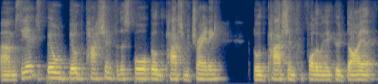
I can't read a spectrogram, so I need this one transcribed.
um, so yeah, just build build the passion for the sport, build the passion for training, build the passion for following a good diet,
